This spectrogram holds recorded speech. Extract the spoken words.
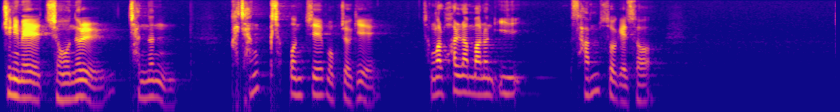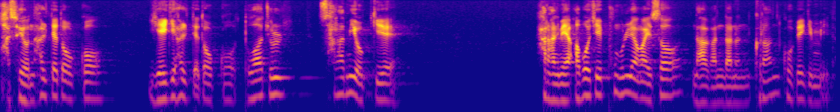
주님의 전을 찾는 가장 첫 번째 목적이 정말 환란 많은 이 삶 속에서 하소연할 때도 없고 얘기할 때도 없고 도와줄 사람이 없기에 하나님의 아버지의 품을 향해서 나아간다는 그러한 고백입니다.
